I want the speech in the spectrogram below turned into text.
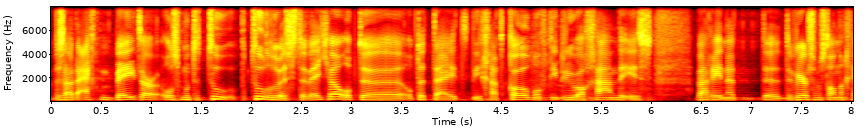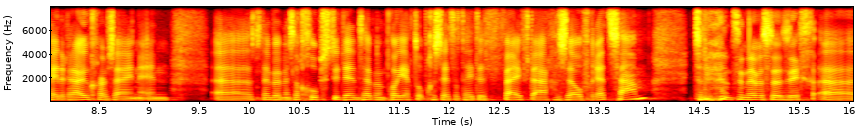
we zouden eigenlijk beter ons moeten toe, toerusten, weet je wel, op de, op de tijd die gaat komen of die nu al gaande is waarin de, de weersomstandigheden ruiger zijn. En eh, toen hebben we met een groep studenten hebben een project opgezet dat heette Vijf Dagen Zelfredzaam. Toen, toen hebben ze zich eh,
